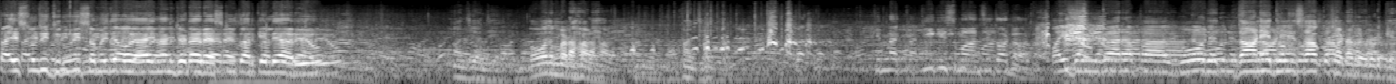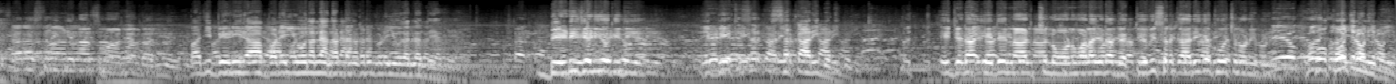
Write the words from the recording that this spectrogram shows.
ਤਾਂ ਇਸ ਨੂੰ ਦੀ ਜ਼ਰੂਰੀ ਸਮਝਦਿਆ ਹੋਇਆ ਇਹਨਾਂ ਨੂੰ ਜਿਹੜਾ ਰੈਸਕਿਊ ਕਰਕੇ ਲਿਆ ਰਹੇ ਹੋ। ਹਾਂਜੀ ਹਾਂਜੀ। ਬਹੁਤ ਮਾੜਾ ਹਾਲ ਹੈ। ਹਾਂਜੀ। ਕਿੰਨਾ ਕੀ ਕੀ ਸਮਾਨ ਸੀ ਤੁਹਾਡਾ? ਭਾਈ ਡੰਗਰ ਆਪਾਂ ਬਹੁਤ ਦਾਣੇ ਦੂਣੇ ਸਭ ਕੁਝ ਸਾਡਾ ਰੁੜ ਗਿਆ। ਸਾਰਾ ਇਸ ਤਰੀਕੇ ਨਾਲ ਸਮਾਨ ਲਿਆਂਦਾ ਜੀ ਇਹ? ਭਾਜੀ ਬੇੜੀ ਦਾ ਬੜੇ ਯੋਧ ਨਾਲ ਲਿਆਂਦਾ ਡੰਗਰ ਵੀ ਬੜੇ ਯੋਧ ਨਾਲ ਲੈਂਦੇ ਆ। ਬੇੜੀ ਜਿਹੜੀ ਉਹ ਕਿਹਦੀ ਹੈ? ਇਹ ਬੇੜੀ ਸਰਕਾਰੀ ਬੇੜੀ। ਇਹ ਜਿਹੜਾ ਇਹਦੇ ਨਾਲ ਚਲਾਉਣ ਵਾਲਾ ਜਿਹੜਾ ਵਿਅਕਤੀ ਉਹ ਵੀ ਸਰਕਾਰੀ ਕਿ ਖੋ ਚਲਾਉਣੀ ਪਈ? ਖੋ ਖੋ ਚਲਾਉਣੀ ਪਈ।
